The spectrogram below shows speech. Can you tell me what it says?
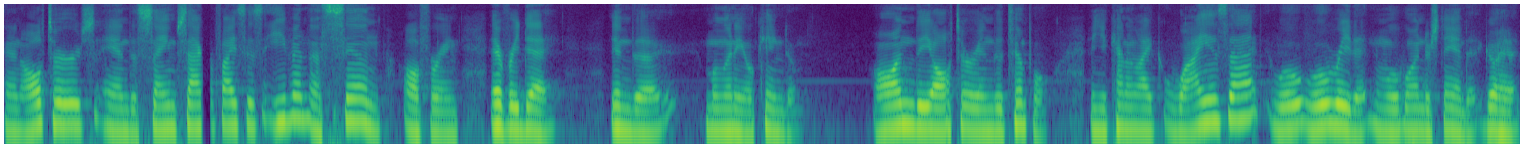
and altars and the same sacrifices, even a sin offering every day in the millennial kingdom on the altar in the temple. And you're kind of like, why is that? We'll, we'll read it and we'll understand it. Go ahead.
